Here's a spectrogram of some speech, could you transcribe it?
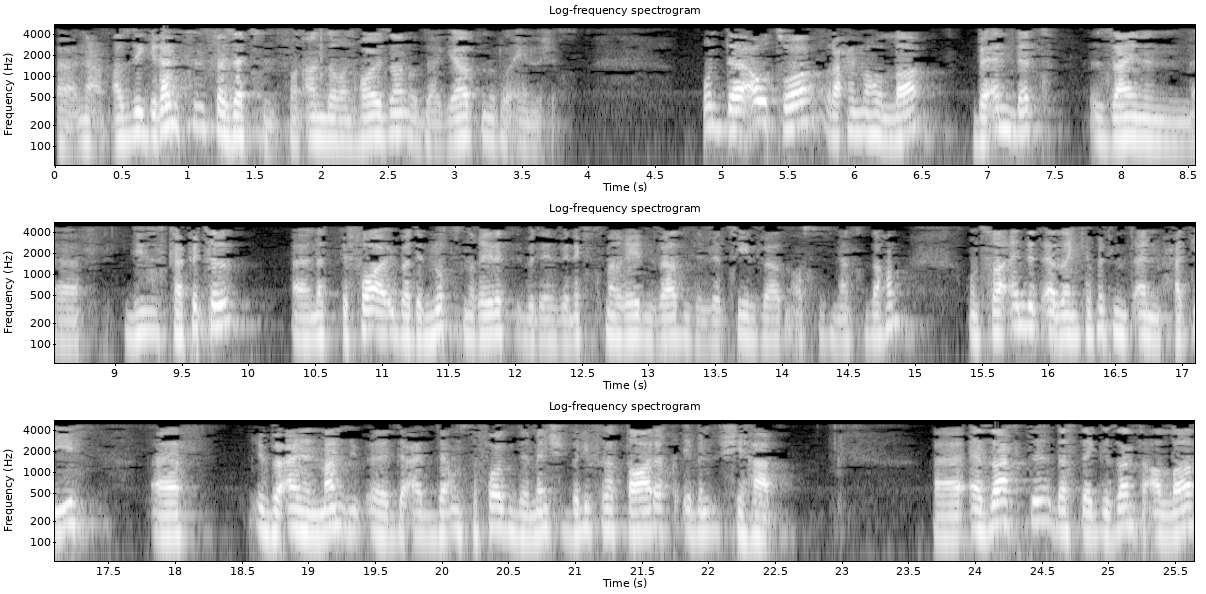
Äh, na, also die Grenzen versetzen von anderen Häusern oder Gärten oder ähnliches. Und der Autor, Rahimahullah, beendet seinen, äh, dieses Kapitel, äh, bevor er über den Nutzen redet, über den wir nächstes Mal reden werden, den wir ziehen werden aus diesen ganzen Sachen. Und zwar endet er sein Kapitel mit einem Hadith äh, über einen Mann, äh, der, der, uns der folgende Mensch überliefert hat, Tariq ibn Shihab. Äh, er sagte, dass der Gesandte Allah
